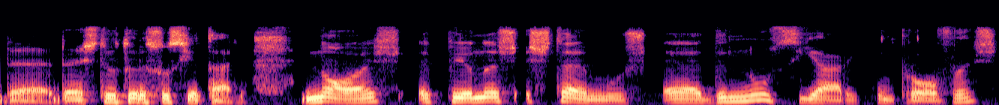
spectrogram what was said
da, da, estrutura societária. Nós apenas estamos a denunciar e com provas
